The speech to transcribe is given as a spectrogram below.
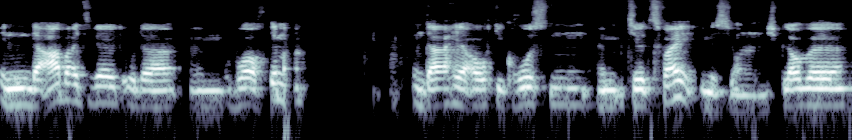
in der Arbeitswelt oder ähm, wo auch immer. Und daher auch die großen ähm, CO2-Emissionen. Ich glaube,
